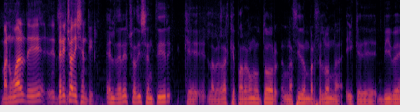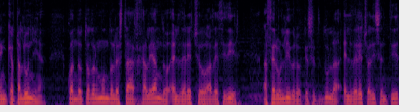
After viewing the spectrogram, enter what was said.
Manual de Derecho a Disentir. El derecho a disentir, que la verdad es que para un autor nacido en Barcelona y que vive en Cataluña, cuando todo el mundo le está jaleando el derecho a decidir, hacer un libro que se titula El derecho a disentir,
